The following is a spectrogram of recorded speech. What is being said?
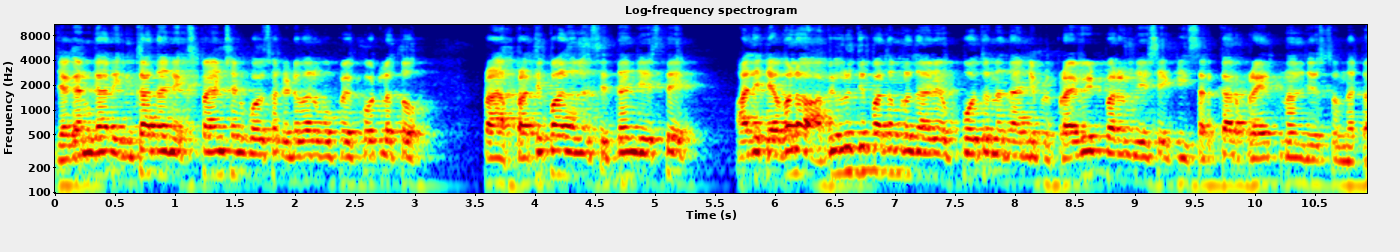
జగన్ గారు ఇంకా దాని ఎక్స్పాన్షన్ కోసం రెండు వేల ముప్పై కోట్లతో ప్ర ప్రతిపాదనలు సిద్ధం చేస్తే అది డెవలప్ అభివృద్ధి పథంలో దాని పోతున్న దాన్ని ఇప్పుడు ప్రైవేట్ పరం చేసేకి సర్కార్ ప్రయత్నాలు చేస్తుందట.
